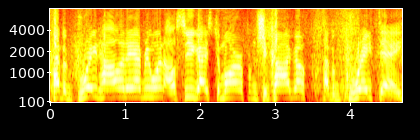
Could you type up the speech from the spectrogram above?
have a great holiday, everyone. I'll see you guys tomorrow from Chicago. Have a great day.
